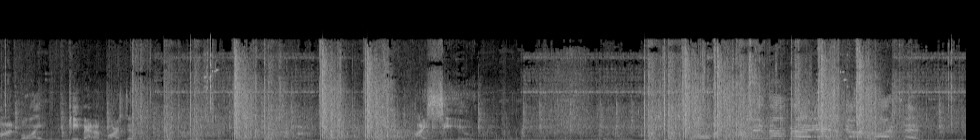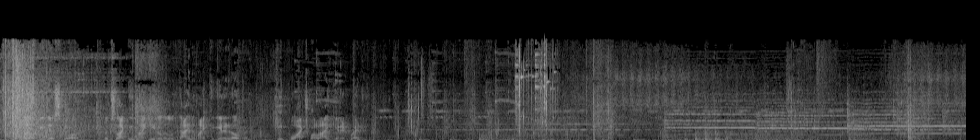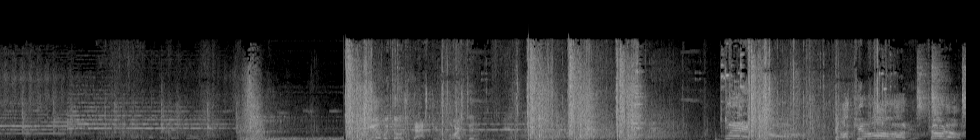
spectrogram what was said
On, boy. Keep at him, Marston. I see you. Mi nombre es John Marston! Must be this door. Looks like we might need a little dynamite to get it open. Keep watch while I get it ready. With those bastards, Marston! Let it go! I'll kill all of you! Toto!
